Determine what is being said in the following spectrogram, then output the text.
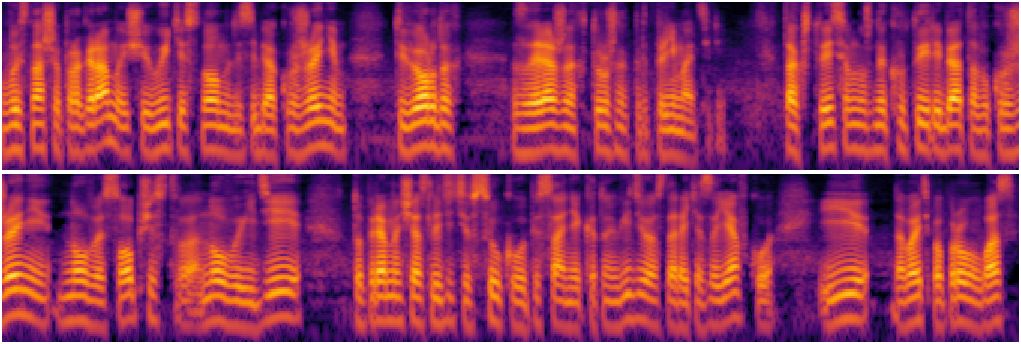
вы с нашей программой еще и выйдете с новым для себя окружением твердых, заряженных, трушных предпринимателей. Так что, если вам нужны крутые ребята в окружении, новое сообщество, новые идеи, то прямо сейчас летите в ссылку в описании к этому видео, оставляйте заявку и давайте попробуем вас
